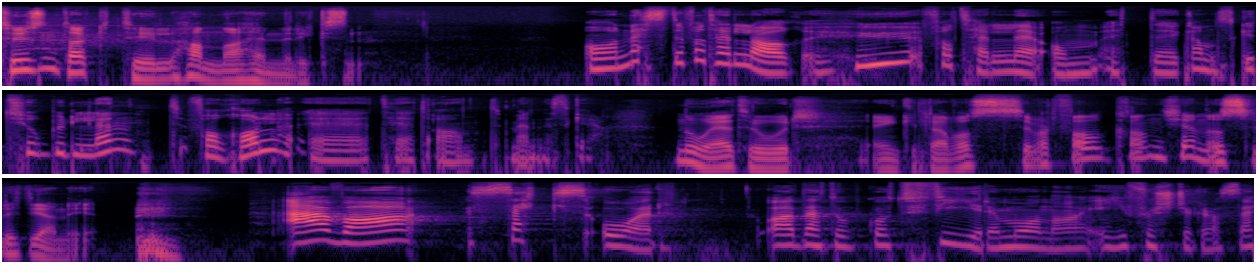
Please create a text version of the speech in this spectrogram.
Tusen takk til Hanna Henriksen. Og neste forteller hun forteller om et eh, ganske turbulent forhold eh, til et annet menneske. Noe jeg tror enkelte av oss i hvert fall kan kjenne oss litt igjen i. Jeg var seks år og hadde nettopp gått fire måneder i første klasse.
